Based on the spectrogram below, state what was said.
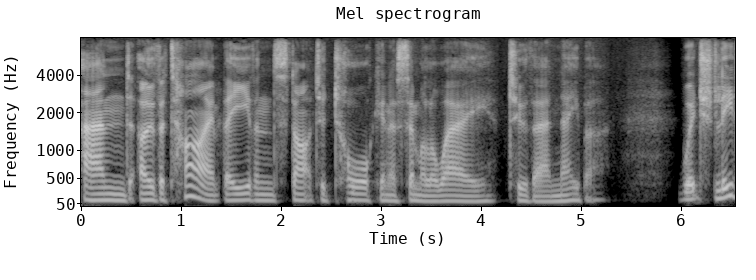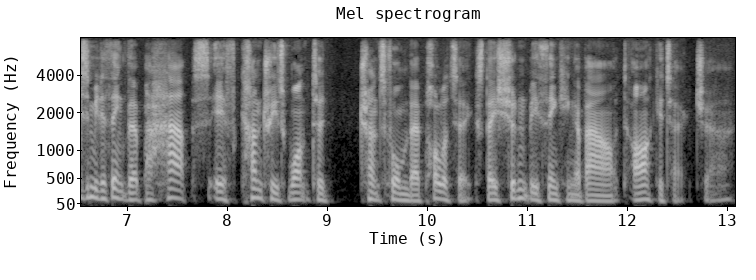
And over time, they even start to talk in a similar way to their neighbor, which leads me to think that perhaps if countries want to transform their politics, they shouldn't be thinking about architecture.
